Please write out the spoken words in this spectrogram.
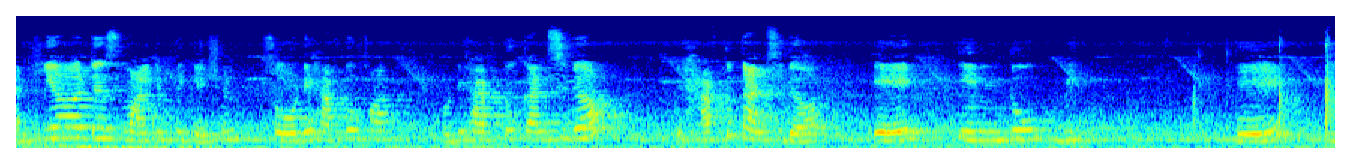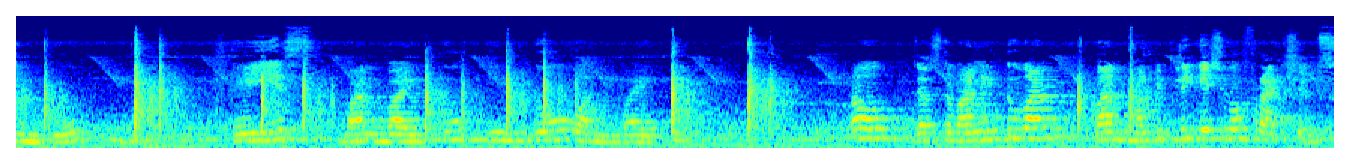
and here it is multiplication. So what do you have to find? What do you have to consider? You have to consider A into B. A into B. A is 1 by 2 into 1 by 3. Now, just 1 into 1, 1 multiplication of fractions.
